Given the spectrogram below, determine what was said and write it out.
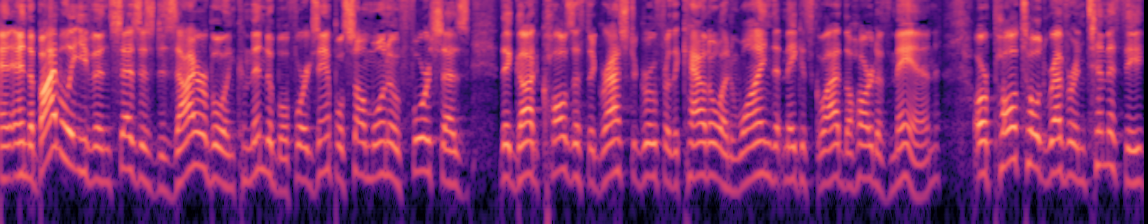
and, and the Bible even says is desirable and commendable. For example, Psalm 104 says that God causeth the grass to grow for the cattle and wine that maketh glad the heart of man. Or Paul told Reverend Timothy,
